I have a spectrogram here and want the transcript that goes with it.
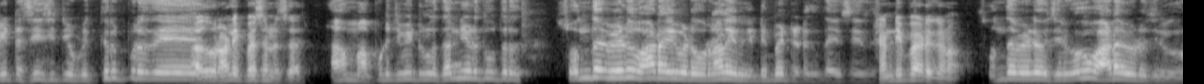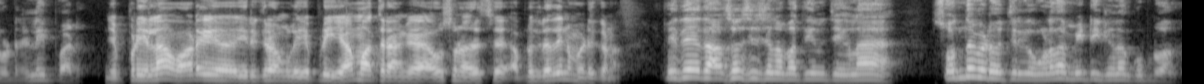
வீட்டை சிசிடிவி இப்படி திருப்புறது. அது ஒரு நாளைக்கு பேசணும் சார். ஆமாம் பிடிச்சி வீட்டுக்குள்ள தண்ணி எடுத்து ஊற்றுறது சொந்த வீடு வாடகை வீடு ஒரு நாள் எனக்கு டிபேட் எடுங்க தயவு செய்து கண்டிப்பா எடுக்கணும். சொந்த வீடு வச்சிருக்கவங்க வாடகை வீடு வச்சிருக்கவங்களோட நிலைப்பாடு. எப்படியெல்லாம் வாடகை இருக்கிறவங்களை எப்படி ஏமாத்துறாங்க ஹவுஸ் ஓனர்ஸ் அப்படிங்கறதையும் நம்ம எடுக்கணும். இப்போ இதே இது அசோசியேஷனில் பார்த்தீங்கன்னு வச்சுங்களேன் சொந்த வீடு வச்சிருக்கவங்கள தான் மீட்டிங்லாம் கூப்பிடுவாங்க.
